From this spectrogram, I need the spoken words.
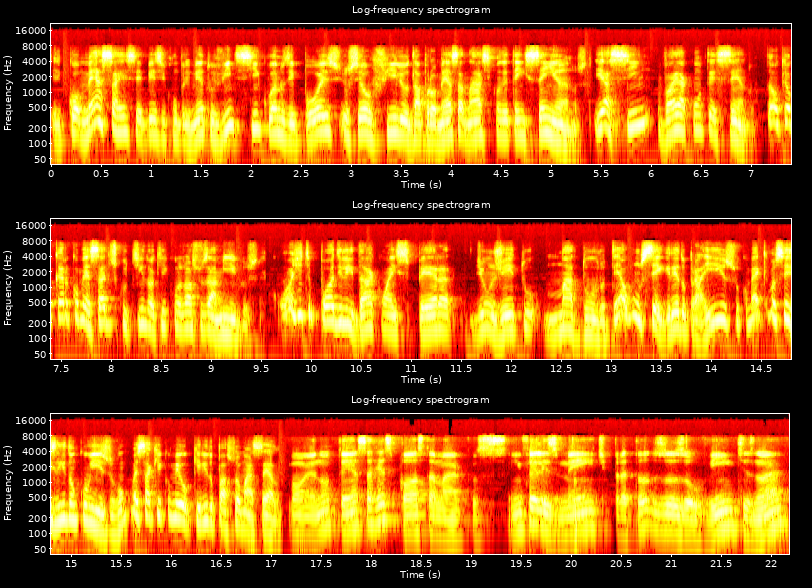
ele começa a receber esse cumprimento 25 anos depois, e o seu filho da promessa nasce quando ele tem 100 anos. E assim vai acontecendo. Então, o que eu quero começar discutindo aqui com os nossos amigos, como a gente pode lidar com a espera de um jeito maduro? Tem algum segredo para isso? Como é que vocês lidam com isso? Vamos começar aqui com o meu querido pastor Marcelo. Bom, eu não tenho essa resposta, Marcos. Infelizmente, para todos os ouvintes, não é?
